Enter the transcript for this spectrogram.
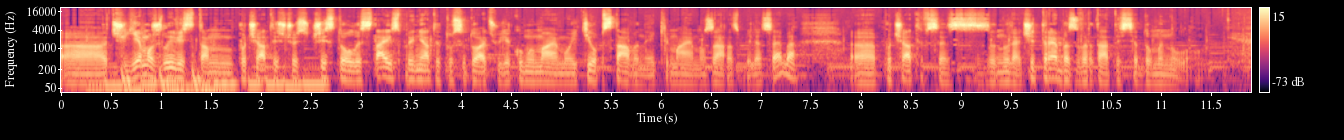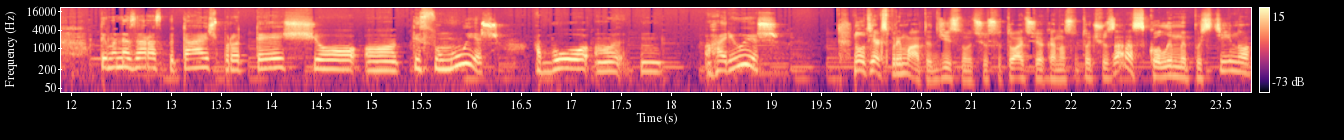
е, чи є можливість там почати щось чистого листа і сприйняти ту ситуацію, яку ми маємо, і ті обставини, які маємо зараз біля себе, е, почати все з нуля? Чи треба звертатися до минулого? Ти мене зараз питаєш про те, що е, ти сумуєш або е, м, гарюєш. Ну, от як сприймати дійсно цю ситуацію, яка нас оточує зараз, коли ми постійно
